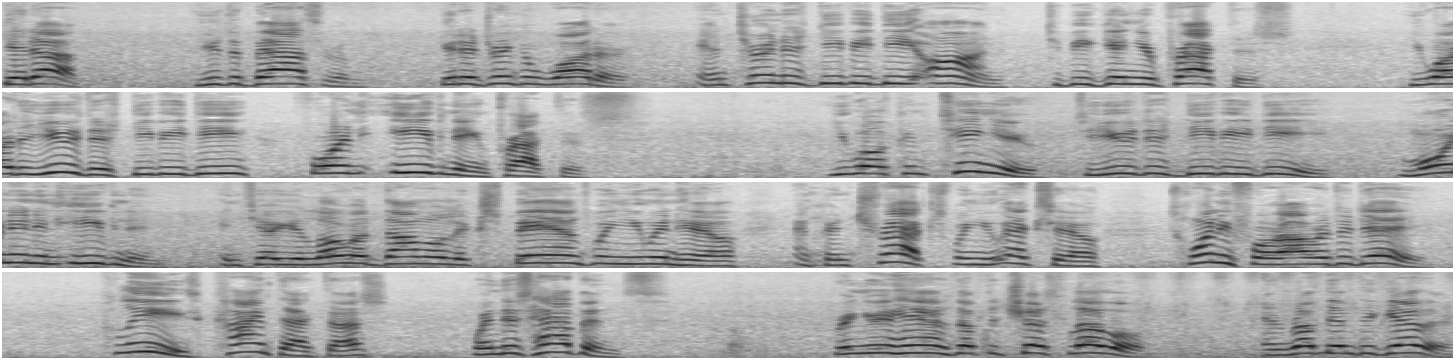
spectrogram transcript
Get up, use the bathroom, get a drink of water, and turn this DVD on to begin your practice. You are to use this DVD for an evening practice. You will continue to use this DVD morning and evening until your lower abdominal expands when you inhale and contracts when you exhale 24 hours a day. Please contact us when this happens. Bring your hands up to chest level and rub them together.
